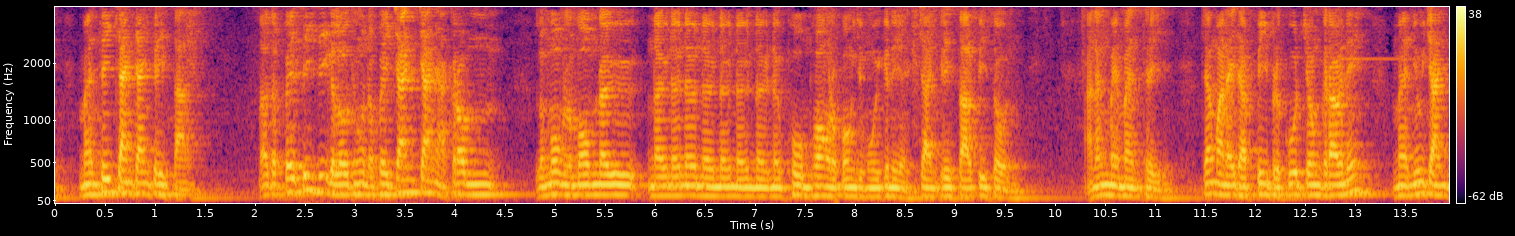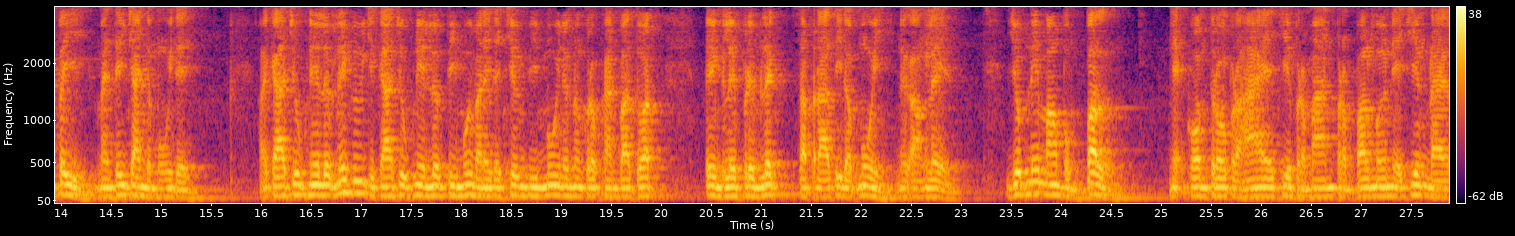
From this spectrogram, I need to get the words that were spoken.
1 Man City ចាញ់ចាញ់ Crystal ដល់ទៅពេល CC គីឡូធ្ងន់ដល់ពេលចាញ់ចាញ់អាក្រុមល្មមល្មមនៅនៅនៅនៅនៅនៅនៅនៅភូមិផងរបងជាមួយគ្នាចាញ់ Crystal 2-0អាហ្នឹងមិនមែន Man City អញ្ចឹងបានន័យថា2ប្រកួតចុងក្រោយនេះ Man U ចាញ់2 Man City ចាញ់តែ1ទេហើយការជួបគ្នាលើកនេះគឺជាការជួបគ្នាលើកទី1បានន័យថាជើងទី1នៅក្នុងក្របខ័ណ្ឌបាល់ទាត់អង់គ្លេស Premier League សប្តាហ៍ទី11នៅអង់គ្លេសយប់នេះម៉ោង7អ្នកគ្រប់គ្រងប្រហែលជាប្រមាណ70000អ្នកជាងដែល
